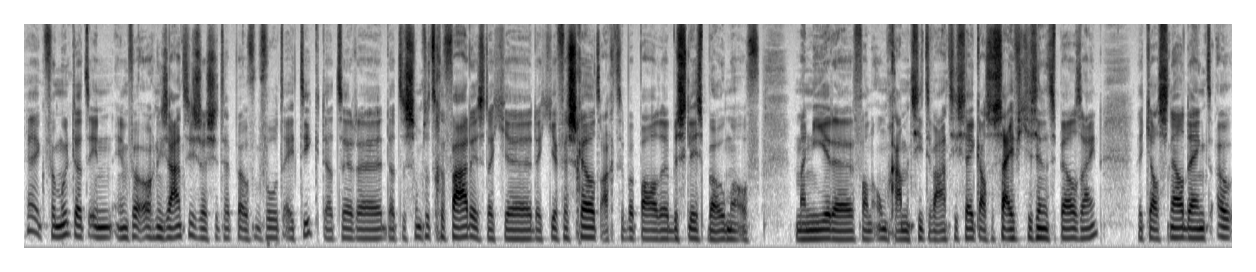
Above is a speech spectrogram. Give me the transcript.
Ja, ik vermoed dat in, in veel organisaties, als je het hebt over bijvoorbeeld ethiek, dat er, uh, dat er soms het gevaar is dat je je je verschuilt achter bepaalde beslisbomen of manieren van omgaan met situaties. Zeker als er cijfertjes in het spel zijn. Dat je al snel denkt, oh, uh,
